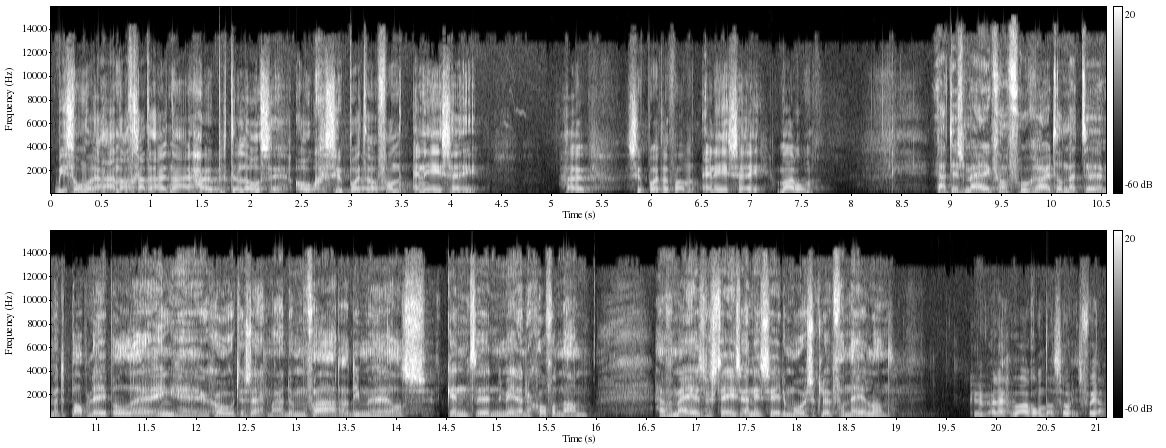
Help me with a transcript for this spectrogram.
Bijzondere aandacht gaat uit naar Huip de Loze, ook supporter van NEC. Huip, supporter van NEC, waarom? Ja, het is me eigenlijk van vroeger uit al met, de, met de paplepel uh, ingegoten, zeg maar, door mijn vader, die me als kind uh, mee naar de nam. En voor mij is nog steeds NEC de mooiste club van Nederland. Kun je uitleggen waarom dat zo is voor jou?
